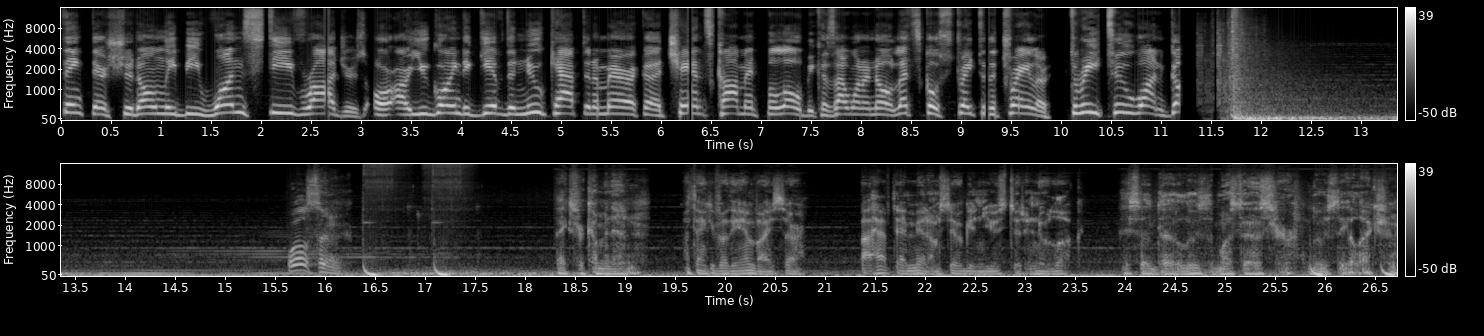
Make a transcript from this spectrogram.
think there should only be one Steve Rogers, or are you going to give the new Captain America a chance? Comment below because I want to know. Let's go straight to the trailer. Three, two, one, go. Wilson. Thanks for coming in. Well, thank you for the invite, sir. I have to admit, I'm still getting used to the new look. They said uh, lose the mustache or lose the election.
